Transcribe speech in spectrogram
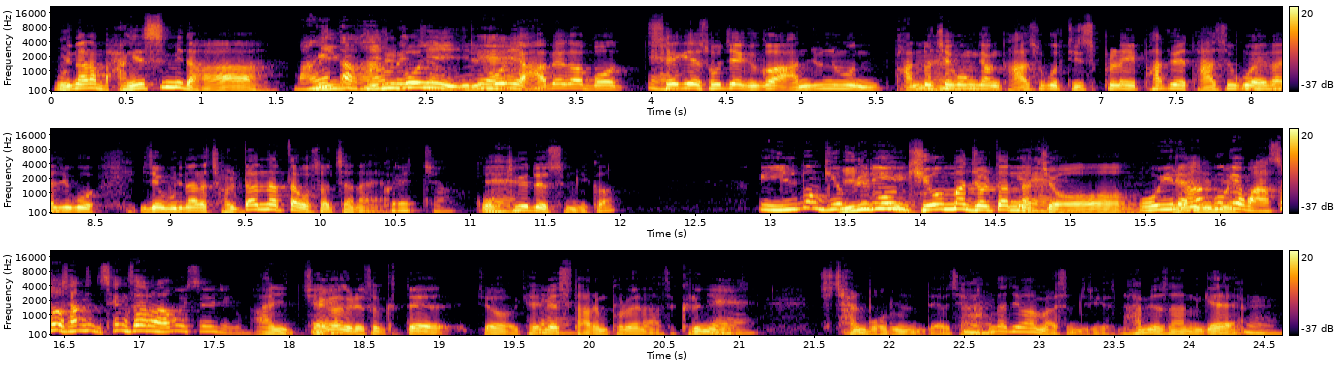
우리나라 망했습니다. 망했다고 일, 본이 그랬죠. 일본이 예. 아베가 뭐 예. 세계 소재 그거 안 주면 반도체 공장 다 서고 디스플레이 파주에 다 서고 해가지고 이제 우리나라 절단 났다고 썼잖아요. 그랬죠. 예. 어떻게 됐습니까? 일본 기업들이 일본 기업만 절단 예. 났죠. 오히려 한국에. 와서 상, 생산을 하고 있어요 지금. 아니 제가 예. 그래서 그때 저 KBS 예. 다른 프로에 나와서 그런 얘기 예. 했어요. 잘 모르는데요. 제가 한 음. 가지만 말씀드리겠습니다. 하면서 한게 음.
